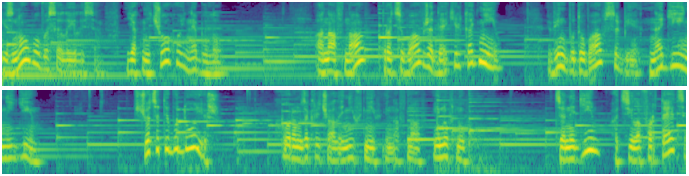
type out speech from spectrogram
і знову веселилися, як нічого й не було. А Наф-Наф працював вже декілька днів. Він будував собі надійний дім. Що це ти будуєш? хором закричали Ніф-Ніф і Наф-Наф і Нуф-Нуф. Це не дім, а ціла фортеця.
